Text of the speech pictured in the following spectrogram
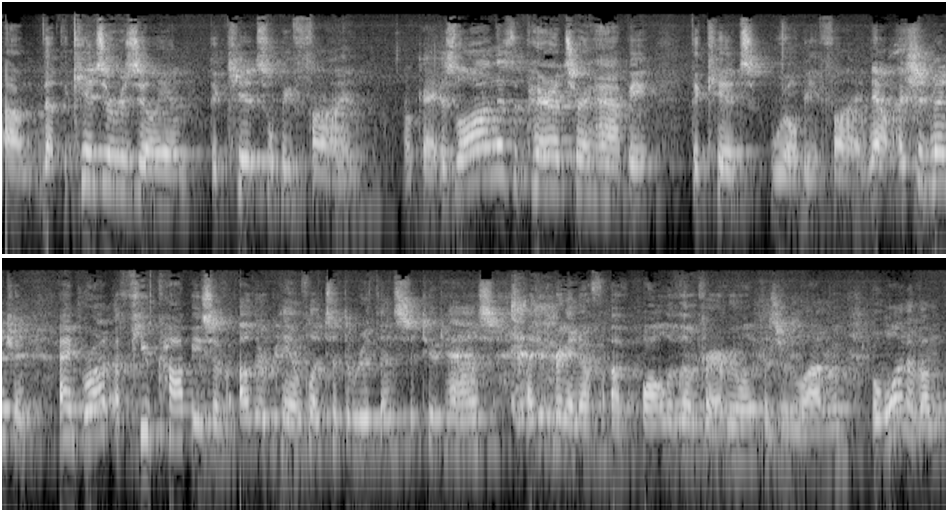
um, that the kids are resilient, the kids will be fine. Okay, as long as the parents are happy, the kids will be fine. Now, I should mention, I brought a few copies of other pamphlets that the Ruth Institute has. I didn't bring enough of all of them for everyone because there's a lot of them. But one of them,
